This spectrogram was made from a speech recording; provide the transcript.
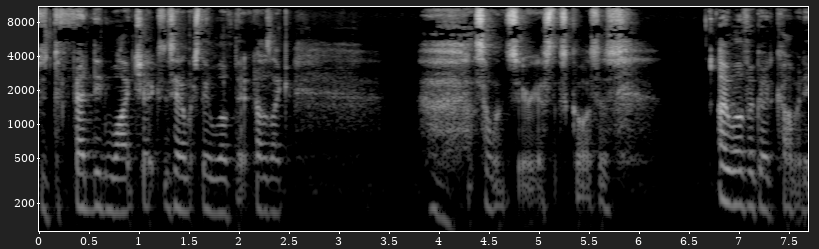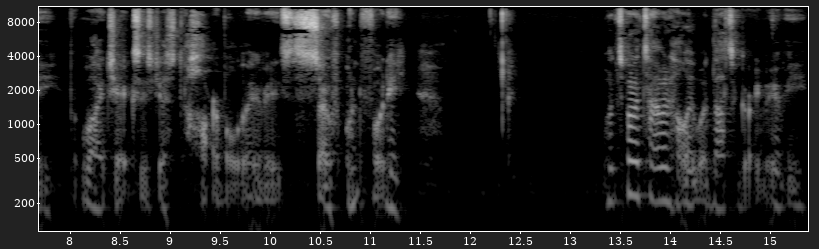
was defending white chicks and said how much they loved it. And I was like, that's how unserious this course is. I love a good comedy, but White Chicks is just horrible movie. It's so unfunny. Once Upon a Time in Hollywood, that's a great movie.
